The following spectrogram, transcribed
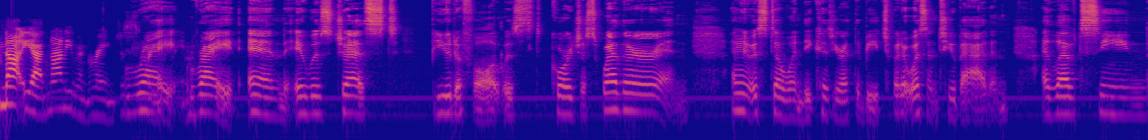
not yeah, not even rain, just right, right. And it was just beautiful. It was gorgeous weather, and I mean, it was still windy because you're at the beach, but it wasn't too bad. And I loved seeing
